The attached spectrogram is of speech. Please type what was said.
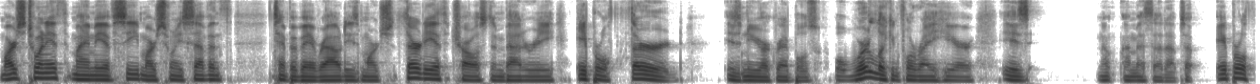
March twentieth, Miami FC. March twenty seventh, Tampa Bay Rowdies. March thirtieth, Charleston Battery. April third is New York Red Bulls. What we're looking for right here is no, I messed that up. So April.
